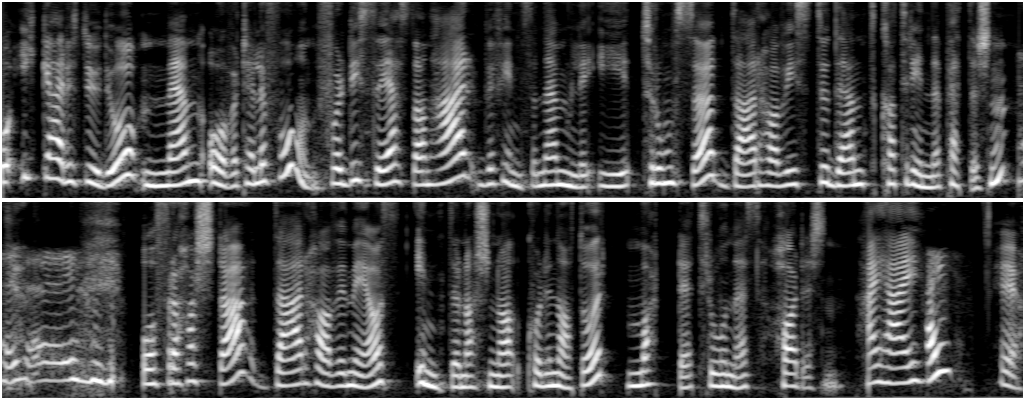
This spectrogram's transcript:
Og ikke her i studio, men over telefon. For disse gjestene her befinner seg nemlig i Tromsø. Der har vi student Katrine Pettersen. Hei, hei. Og fra Harstad, der har vi med oss internasjonal koordinator Marte Trones Hardersen. Hei, hei. Hei. Ja,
